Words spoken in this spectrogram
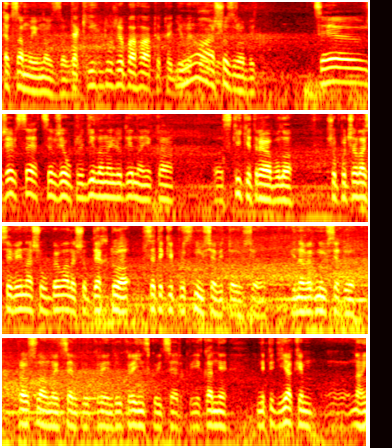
Так само і в нас завод. Так їх дуже багато тоді ну, виходить. а що зробить? Це вже все, це вже оприділена людина, яка е, скільки треба було, щоб почалася війна, що вбивали, щоб дехто все-таки проснувся від того всього і навернувся до православної церкви України, до української церкви, яка не, не під яким е,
